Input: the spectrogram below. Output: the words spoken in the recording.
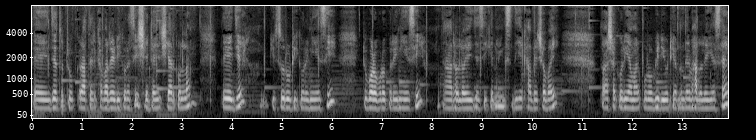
তো যেতটুক রাতের খাবার রেডি করেছি, সেটাই শেয়ার করলাম। তো এই যে কিছু রুটি করে নিয়েছি, একটু বড় বড় করে নিয়েছি। আর হলো এই যে চিকেন উইংস দিয়ে খাবে সবাই। তো আশা করি আমার পুরো ভিডিওটি আপনাদের ভালো লেগেছে।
